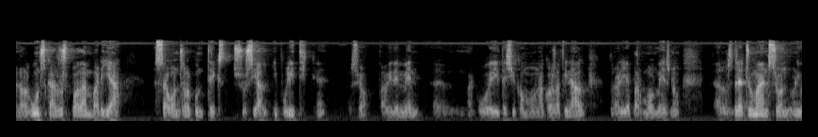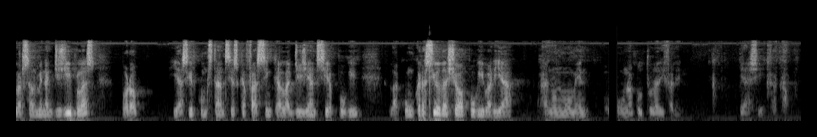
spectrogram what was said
en alguns casos poden variar segons el context social i polític. Eh? Això, evidentment, eh, ho he dit així com una cosa final, donaria per molt més. No? Els drets humans són universalment exigibles, però hi ha circumstàncies que facin que l'exigència pugui, la concreció d'això pugui variar en un moment o una cultura diferent. I així acabo.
